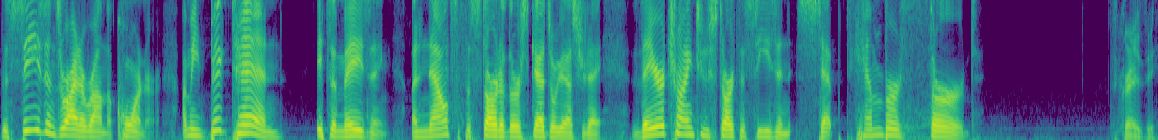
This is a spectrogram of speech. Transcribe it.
the season's right around the corner. I mean, Big Ten, it's amazing, announced the start of their schedule yesterday. They are trying to start the season September 3rd. It's crazy.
